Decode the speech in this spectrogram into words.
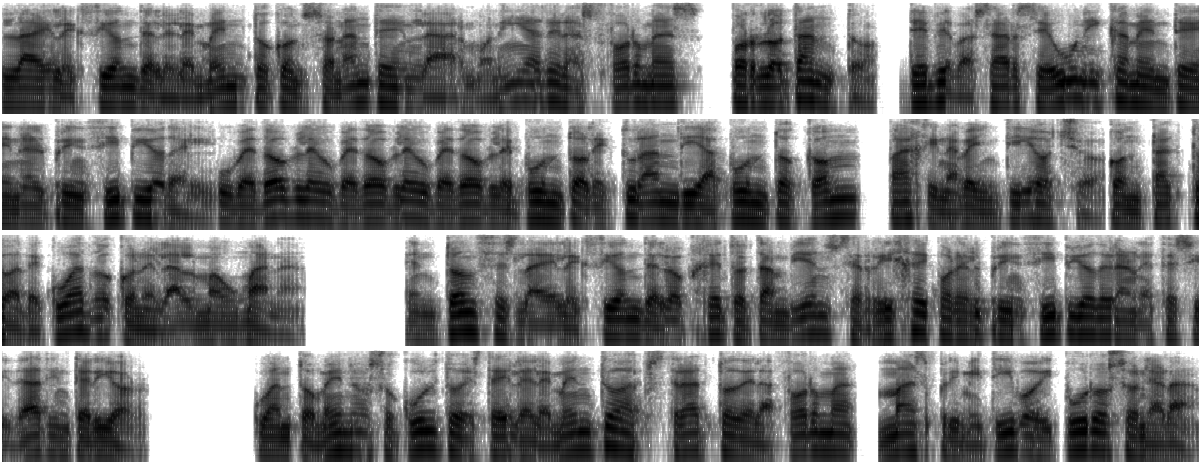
La elección del elemento consonante en la armonía de las formas, por lo tanto, debe basarse únicamente en el principio del www.lecturandia.com, página 28. Contacto adecuado con el alma humana. Entonces la elección del objeto también se rige por el principio de la necesidad interior. Cuanto menos oculto esté el elemento abstracto de la forma, más primitivo y puro sonará.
